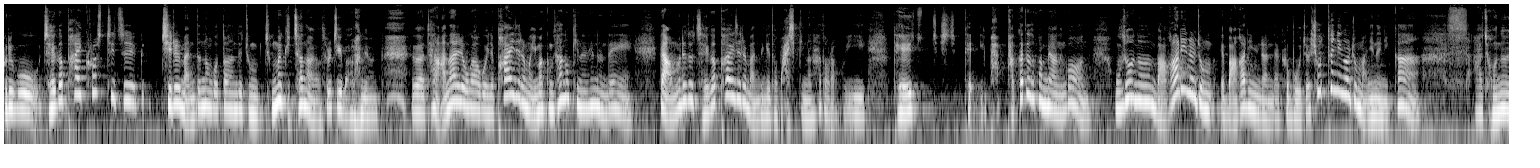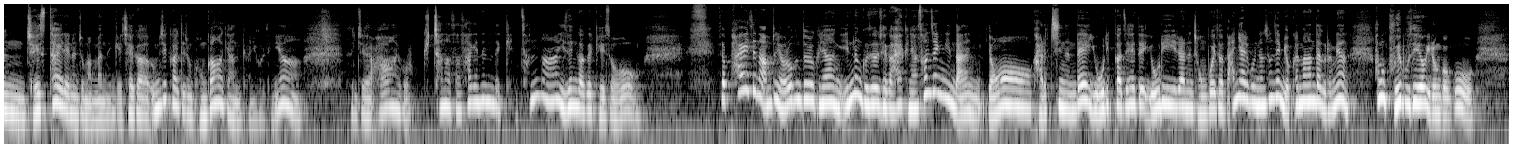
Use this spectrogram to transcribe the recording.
그리고 제가 파이 crust 지를 만드는 것도 하는데 좀 정말 귀찮아요. 솔직히 말하면. 그래서 잘안 하려고 하고 그냥 파이지를 막 이만큼 사놓기는 했는데, 근데 아무래도 제가 파이지를 만든 게 더 맛있기는 하더라고. 이 대, 대 바, 바깥에서 판매하는 건 우선은 마가린을 좀 마가린이란다. 그 뭐죠? 쇼트닝을 좀 많이 넣으니까. 아, 저는 제 스타일에는 좀 안 맞는 게 제가 음식할 때 좀 건강하게 하는 편이거든요. 이제 아 이거 귀찮아서 사긴 했는데 괜찮나 이 생각을 계속 그래서 파이즈는 아무튼 여러분들 그냥 있는 그대로 제가 아 그냥 선생님 나는 영어 가르치는데 요리까지 해드 요리라는 정보에서 많이 알고 있는 선생님 역할만 한다 그러면 한번 구해 보세요 이런 거고.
